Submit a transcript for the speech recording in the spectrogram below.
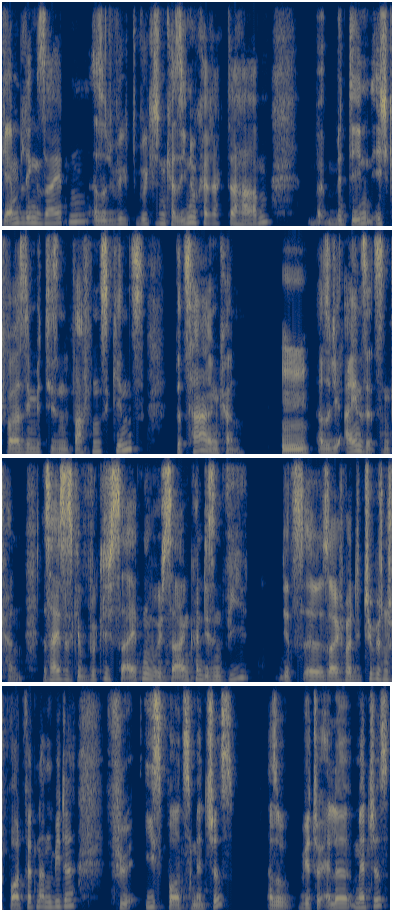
Gambling-Seiten, also die wirklich einen Casino-Charakter haben, mit denen ich quasi mit diesen Waffenskins bezahlen kann. Mhm. Also die einsetzen kann. Das heißt, es gibt wirklich Seiten, wo ich sagen kann, die sind wie jetzt, äh, sage ich mal, die typischen Sportwettenanbieter für E-Sports-Matches, also virtuelle Matches.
